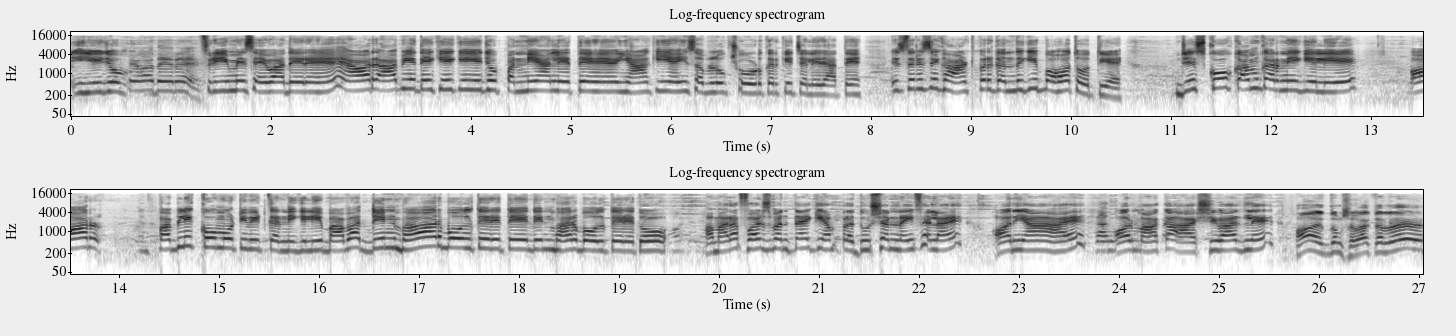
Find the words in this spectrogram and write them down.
ये जो सेवा दे रहे हैं। फ्री में सेवा दे रहे हैं। और आप ये देखिए कि ये जो पन्नियाँ लेते हैं यहाँ की यहीं सब लोग छोड़ करके चले जाते हैं। इस तरह से घाट पर गंदगी बहुत होती है जिसको कम करने के लिए। और पब्लिक को मोटिवेट करने के लिए बाबा दिन भर बोलते रहते हैं दिन भर बोलते रहते तो हमारा फ़र्ज़ बनता है कि हम प्रदूषण नहीं फैलाएँ और यहाँ आए और माँ का आशीर्वाद लें। हाँ एकदम सेवा कर रहे हैं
